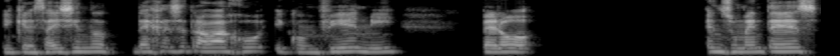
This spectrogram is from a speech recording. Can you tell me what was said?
y que le está diciendo, deja ese trabajo y confía en mí, pero en su mente es,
